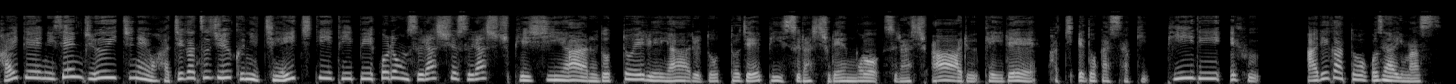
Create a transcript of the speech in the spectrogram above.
改定2011年8月19日 http コロンスラッシュスラッシュ pcr.lar.jp スラッシュ連合スラッシュ rk08 江戸ヶ崎 pdf ありがとうございます。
